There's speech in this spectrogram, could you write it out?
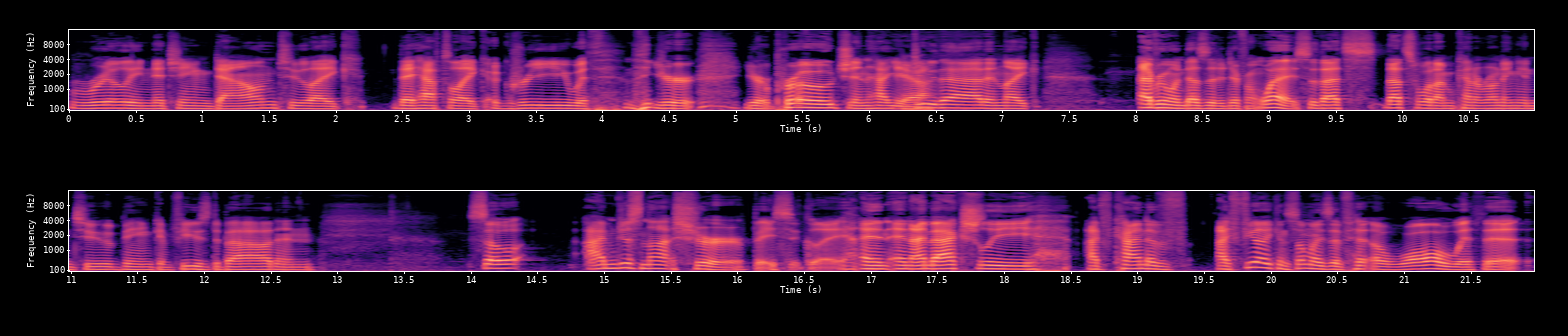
really niching down to like they have to like agree with your your approach and how you Yeah. do that and like everyone does it a different way. So that's that's what i'm kind of running into being confused about and so i'm just not sure basically. And and i'm actually i've kind of i feel like in some ways i've hit a wall with it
